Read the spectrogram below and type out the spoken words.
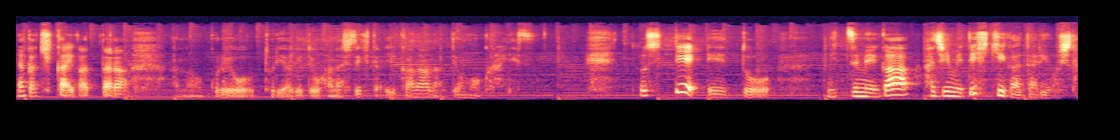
なんか機会があったらあのこれを取り上げてお話できたらいいかななんて思うくらいです。そして、えーと、3つ目が初めて弾き語りをした。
